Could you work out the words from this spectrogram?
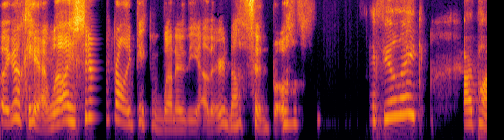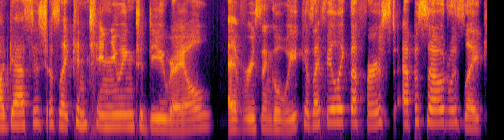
like, okay, well, I should have probably picked one or the other, not said both. I feel like our podcast is just like continuing to derail every single week because I feel like the first episode was like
